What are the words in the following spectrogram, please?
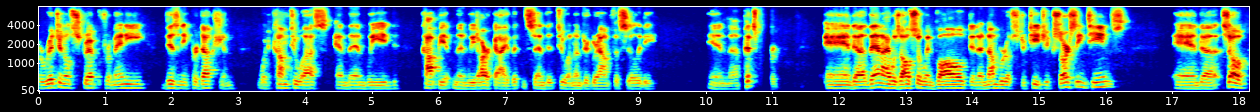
original script from any Disney production would come to us, and then we'd copy it, and then we'd archive it and send it to an underground facility in uh, Pittsburgh. And uh, then I was also involved in a number of strategic sourcing teams. And uh, so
